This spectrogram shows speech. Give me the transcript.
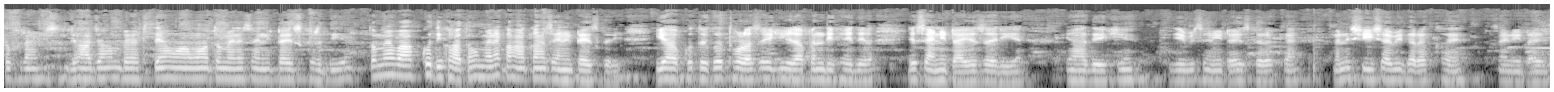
तो फ्रेंड्स जहाँ जहाँ हम बैठते हैं, वहाँ वहाँ तो मैंने सैनिटाइज़ कर दिया। तो मैं अब आपको दिखाता हूँ, मैंने कहाँ कहाँ सैनिटाइज़ करी। ये आपको देखो, थोड़ा सा गीलापन दिखाई दे रहा है। ये सैनिटाइज़र ही है। यहाँ देखिए, ये भी सैनिटाइज़ कर रखा है। मैंने शीशा भी कर रखा है सैनिटाइज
